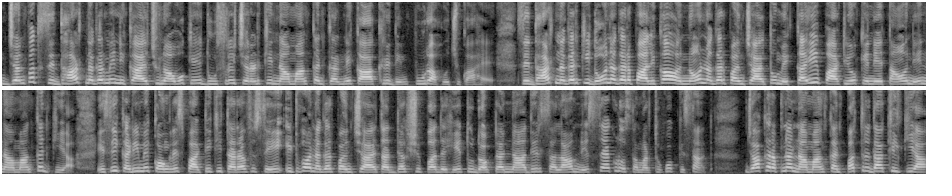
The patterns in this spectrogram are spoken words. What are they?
जनपद सिद्धार्थ नगर में निकाय चुनावों के दूसरे चरण के नामांकन करने का आखिरी दिन पूरा हो चुका है। सिद्धार्थ नगर की दो नगर पालिका और नौ नगर पंचायतों में कई पार्टियों के नेताओं ने नामांकन किया। इसी कड़ी में कांग्रेस पार्टी की तरफ़ से इटवा नगर पंचायत अध्यक्ष पद हेतु डॉक्टर नादिर सलाम ने सैकड़ों समर्थकों के साथ जाकर अपना नामांकन पत्र दाखिल किया।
